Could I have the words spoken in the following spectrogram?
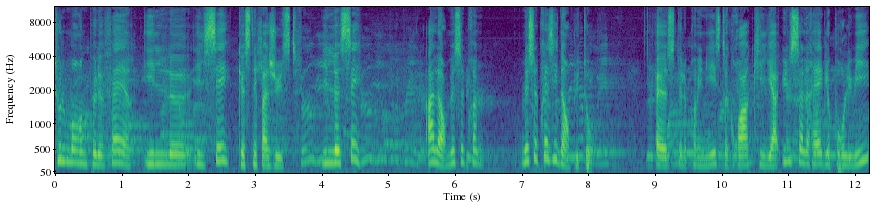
Tout le monde peut le faire. Il, euh, il sait que ce n'est pas juste. Il le sait. Alors, Monsieur le, Monsieur le Président, plutôt, est-ce que le Premier ministre croit qu'il y a une seule règle pour lui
